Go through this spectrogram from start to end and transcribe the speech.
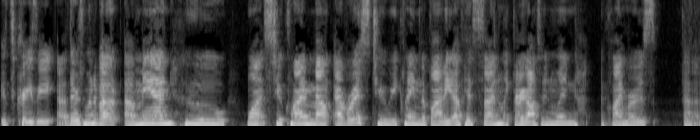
it's crazy. Uh, there's one about a man who wants to climb Mount Everest to reclaim the body of his son. Like very often when climbers uh,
